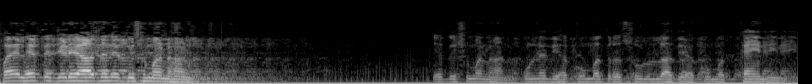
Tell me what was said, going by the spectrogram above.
پہلے تو جڑے آدھے نے دشمن ہن۔ یہ دشمن ہن، انہیں دی حکومت، رسول اللہ دی حکومت کہیں نہیں۔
